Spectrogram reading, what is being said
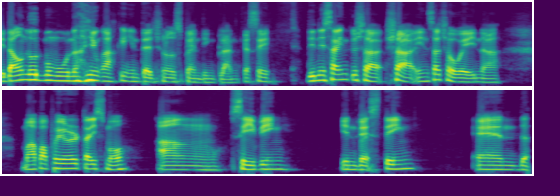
i-download mo muna yung aking intentional spending plan kasi dinesign ko siya, siya in such a way na mapaprioritize mo ang saving, investing, and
